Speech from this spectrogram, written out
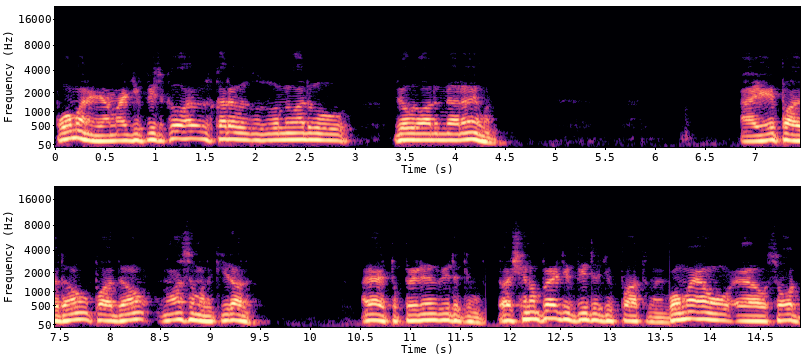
Pô, mano, é mais difícil que os caras, os homens lá do jogo do Homem-Aranha, mano. Aí, padrão, padrão. Nossa, mano, que irado. É, tô perdendo vida aqui, mano. Eu acho que não perde vida de fato, né? Como é o, é o só...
